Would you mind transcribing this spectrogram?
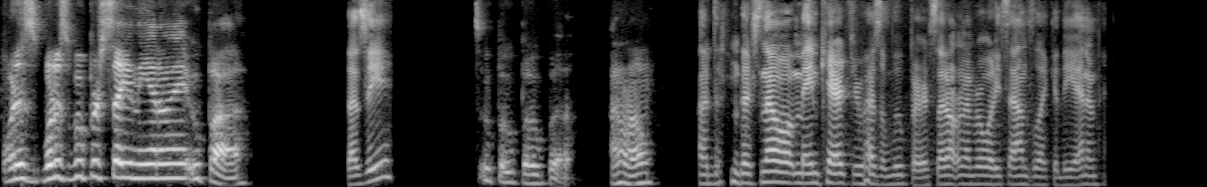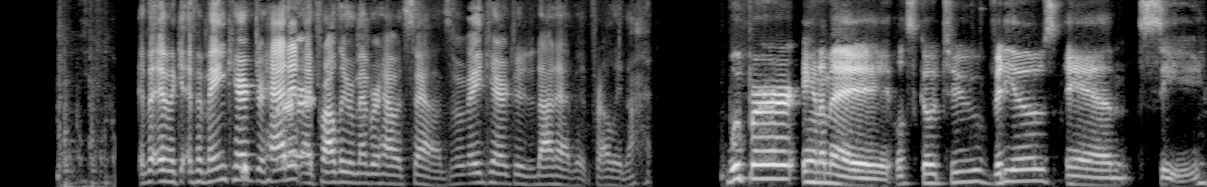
what is what does Whooper say in the anime? Oopa. Does he? Oopa Oopa Oopa. I don't know. Uh, there's no main character who has a Wooper, so I don't remember what he sounds like in the anime. If a, if, a, if a main character had it, I probably remember how it sounds. If a main character did not have it, probably not. Wooper anime. Let's go to videos and see.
